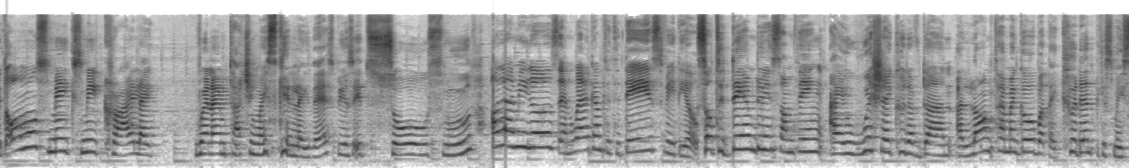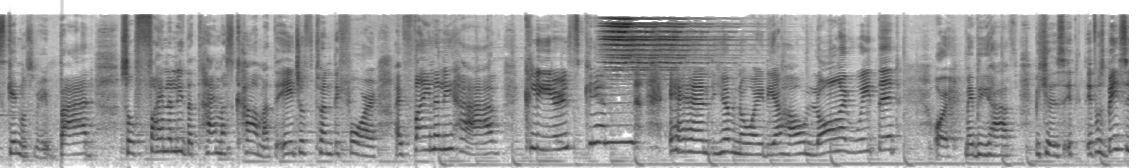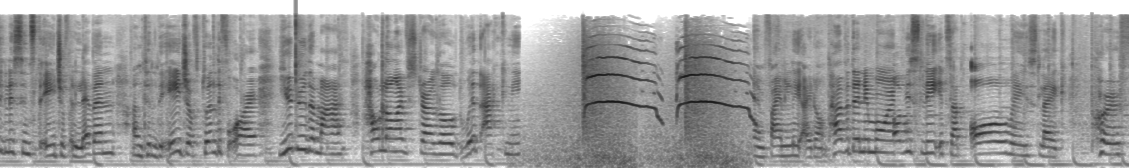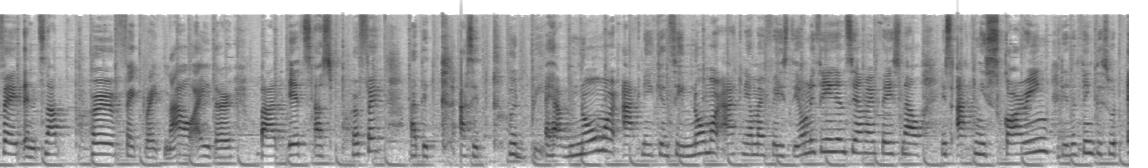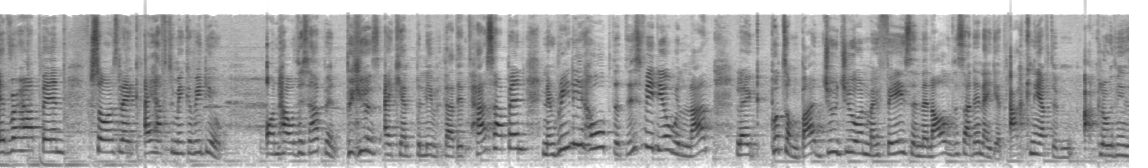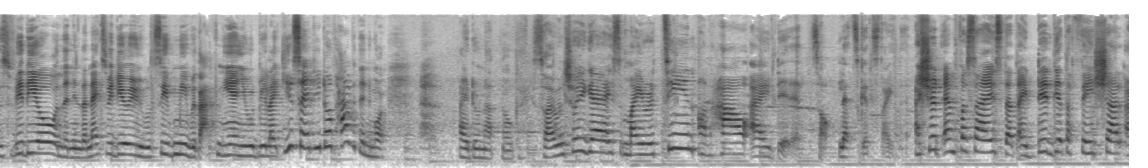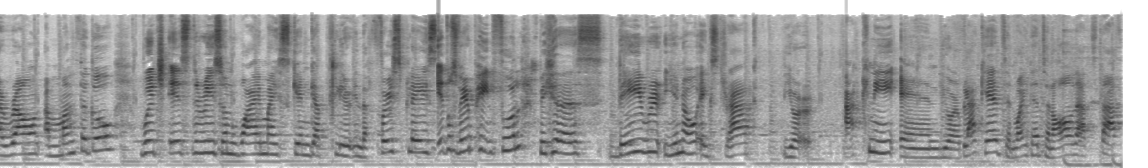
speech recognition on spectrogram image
It almost makes me cry like when I'm touching my skin like this because it's so smooth. Hola amigos and welcome to today's video. So today I'm doing something I wish I could have done a long time ago but I couldn't because my skin was very bad. So finally the time has come at the age of 24. I finally have clear skin and you have no idea how long I've waited or maybe you have because it, it was basically since the age of 11 until the age of 24 you do the math how long I've struggled with acne. And finally I don't have it anymore. Obviously it's not always like perfect and it's not perfect right now either but it's as perfect as it as it could be. I have no more acne. You can see no more acne on my face. The only thing you can see on my face now is acne scarring. I didn't think this would ever happen. So I was like I have to make a video on how this happened because I can't believe that it has happened. And I really hope that this video will not like put some bad juju on my face and then all of a sudden I get acne after uploading this video and then in the next video you will see me with acne and you will be like you said you don't have it anymore I do not know guys. So I will show you guys my routine on how I did it. So let's get started. I should emphasize that I did get a facial around a month ago which is the reason why my skin got clear in the first place. It was very painful because they you know extract your acne and your blackheads and whiteheads and all that stuff.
